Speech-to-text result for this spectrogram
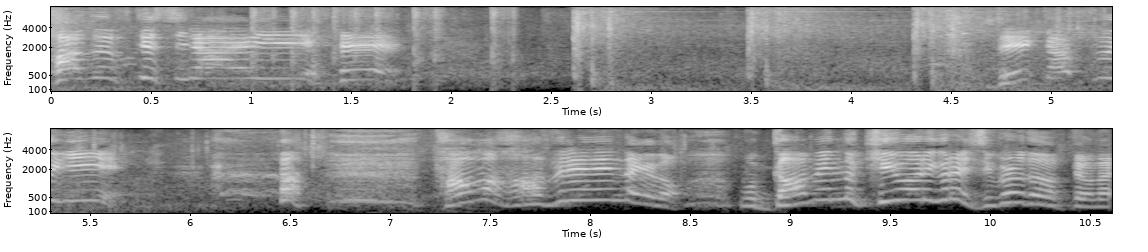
外す気しない！でかすぎ！弾外れねえんだけどもう画面の9割ぐらいジブラルタだったよね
